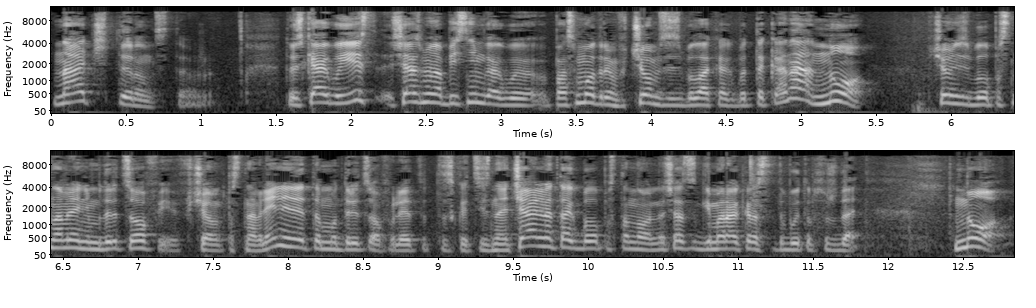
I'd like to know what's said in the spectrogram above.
на 14 уже. То есть, как бы есть, сейчас мы объясним, как бы посмотрим, в чем здесь была как бы такана, но в чем здесь было постановление мудрецов, и в чем постановление это мудрецов, или это, так сказать, изначально так было постановлено. Сейчас Гемора как раз это будет обсуждать. Но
